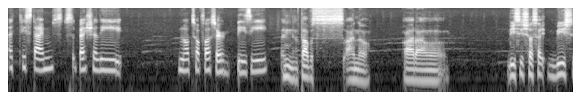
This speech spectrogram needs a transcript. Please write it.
at these times, especially lots of us are busy. Mm, Tapos, ano, parang, busy siya sa, busy,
